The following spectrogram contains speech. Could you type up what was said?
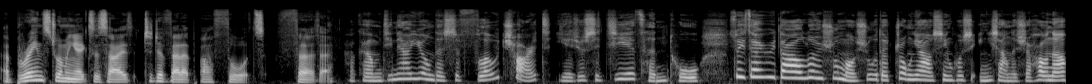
a brainstorming exercise to develop our thoughts further. 好看，我们今天要用的是 flow chart，也就是阶层图。所以在遇到论述某事物的重要性或是影响的时候呢，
